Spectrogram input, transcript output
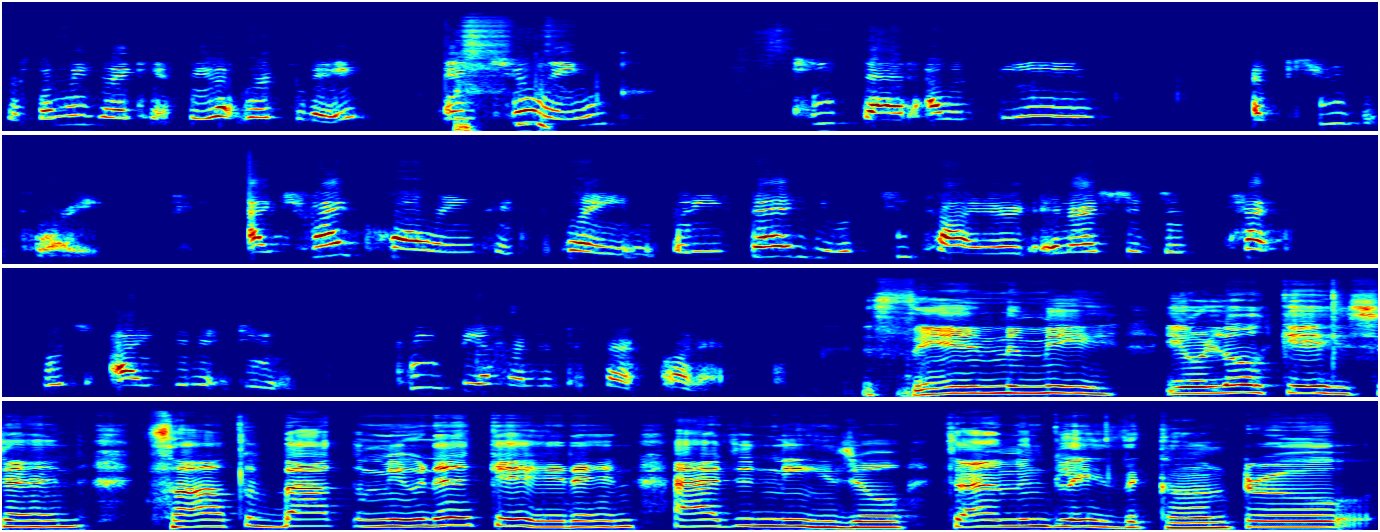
for some reason I can't say that word today, and chilling, he said I was being accusatory. I tried calling to explain, but he said he was too tired and I should just text, which I didn't do. Please be 100% honest. Send me your location. Talk about communicating. I just need your time and place to come through.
